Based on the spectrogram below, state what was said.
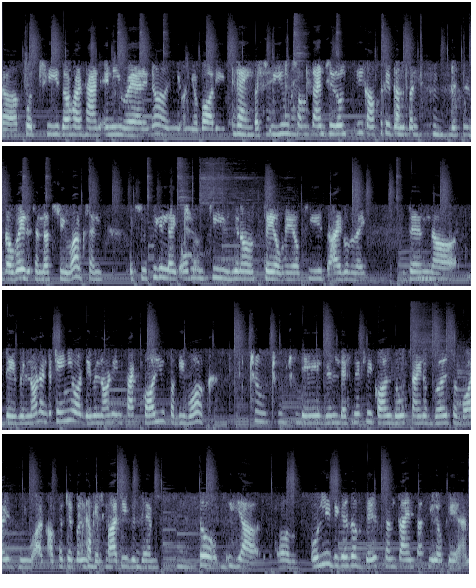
uh, put his or her hand anywhere you know on, on your body Right. but right, you right. sometimes you don't feel comfortable but Hmm. this is the way this industry works and if you feel like oh True. please you know stay away or please I don't like then uh, they will not entertain you or they will not in fact call you for the work True, true, true. they will definitely call those kind of girls or boys who are comfortable, who can party with them. Hmm. So yeah, um, only because of this sometimes I feel okay. I'm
